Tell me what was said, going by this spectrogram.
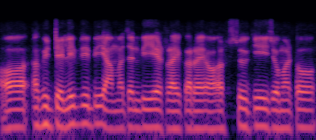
और अभी डिलीवरी भी अमेजन भी ये ट्राई कर रहे हैं और स्विगी जोमेटो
